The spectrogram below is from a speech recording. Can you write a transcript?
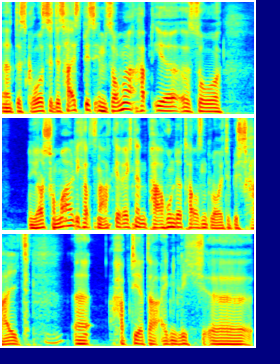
Äh, das große. Das heißt, bis im Sommer habt ihr äh, so ja schon mal, ich habe es nachgerechnet, ein paar hunderttausend Leute beschallt. Äh, habt ihr da eigentlich äh,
